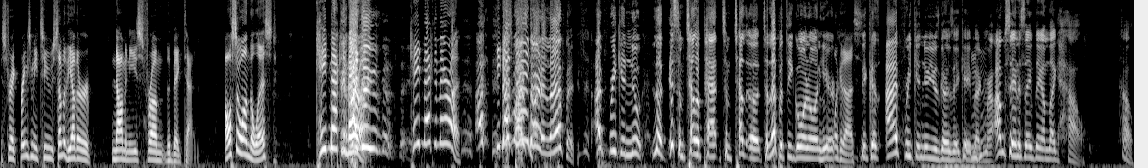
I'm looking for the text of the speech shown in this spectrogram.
Strick, brings me to some of the other nominees from the Big Ten. Also on the list, Cade McNamara. I knew you was gonna say. Cade McNamara. I, he got that's why I started laughing. I freaking knew. Look, it's some telepath, some tele, uh, telepathy going on here. Look at us. Because I freaking knew you was gonna say Cade mm-hmm. McNamara. I'm saying the same thing. I'm like, how? How?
